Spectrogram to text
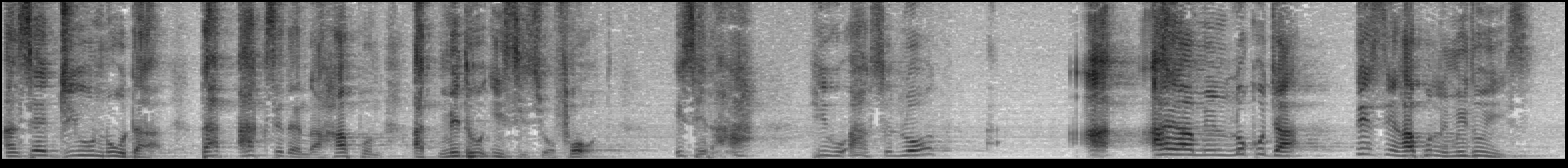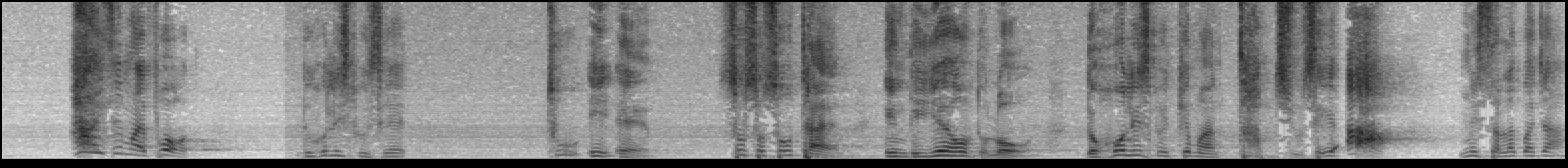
and say do you know that that accident that happened at middle east is your fault he said ah he will ask lord i, I am in lokoja this thing happened in middle east how is it my fault the holy spirit said 2 a.m so so so time. In the year of the lord the holy spirit came and tapped you. Say ah mr lagbaja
